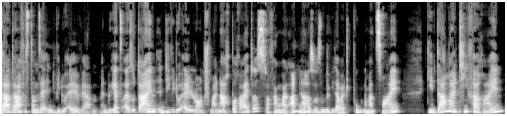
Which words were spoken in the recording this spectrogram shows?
da darf es dann sehr individuell werden. Wenn du jetzt also deinen individuellen Launch mal nachbereitest, da fang mal an, ja, also sind wir wieder bei Punkt Nummer zwei, geh da mal tiefer rein,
